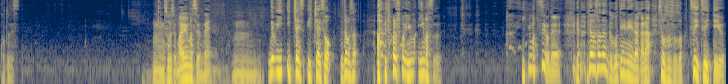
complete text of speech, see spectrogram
ことです。うんそうですよ。迷いますよねうん。でもい言っちゃい言っちゃいそう。歌丸さん。あ歌丸さんも言います？言いますよね。いや歌丸さんなんかご丁寧だからそうそうそうそう。ついついっていう。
